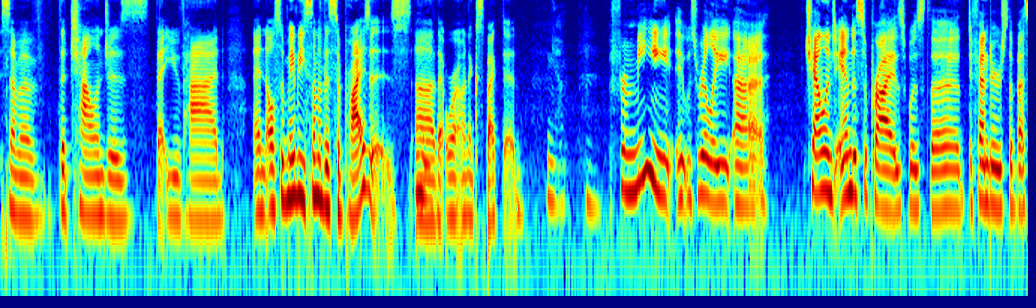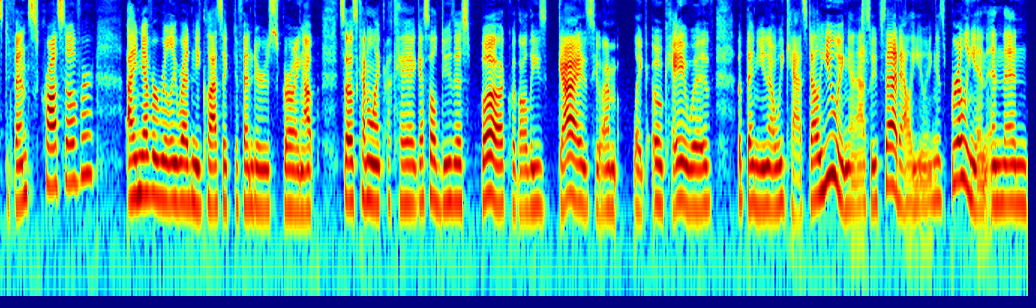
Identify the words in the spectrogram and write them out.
some of the challenges that you've had and also maybe some of the surprises uh, that were unexpected? Yeah, for me, it was really uh, challenge and a surprise was the Defenders the Best Defense crossover. I never really read any classic Defenders growing up. So I was kind of like, okay, I guess I'll do this book with all these guys who I'm like okay with. But then, you know, we cast Al Ewing. And as we've said, Al Ewing is brilliant. And then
